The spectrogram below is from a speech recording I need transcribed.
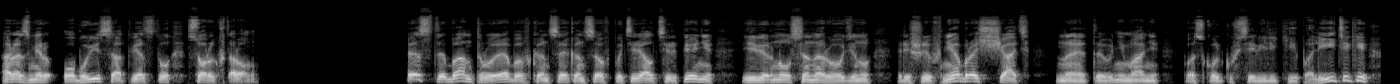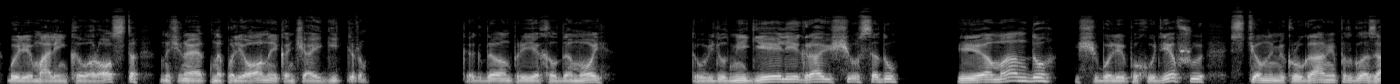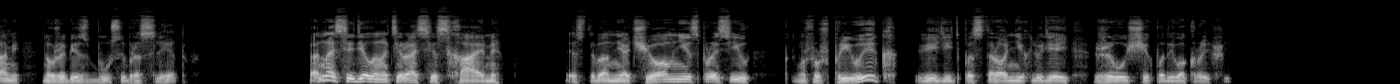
а размер обуви соответствовал сорок второму. Эстебан Труэба в конце концов потерял терпение и вернулся на родину, решив не обращать на это внимания, поскольку все великие политики были маленького роста, начиная от Наполеона и кончая Гитлером. Когда он приехал домой, то увидел Мигеля, играющего в саду, и Аманду, еще более похудевшую, с темными кругами под глазами, но уже без бус и браслетов. Она сидела на террасе с Хайме, Эстебан ни о чем не спросил, потому что уж привык видеть посторонних людей, живущих под его крышей.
